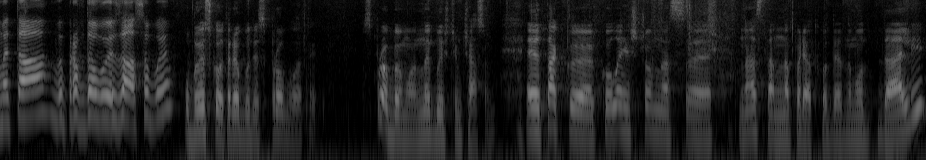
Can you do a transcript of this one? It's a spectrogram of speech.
мета виправдовує засоби. Обов'язково треба буде спробувати. Спробуємо найближчим часом. Е, так, е, колеги, що в нас, е, в нас там на порядку денному далі?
